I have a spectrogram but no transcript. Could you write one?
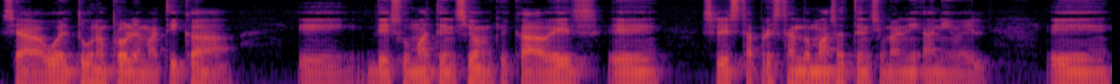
se ha vuelto una problemática eh, de suma atención, que cada vez eh, se le está prestando más atención a, nivel, eh,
